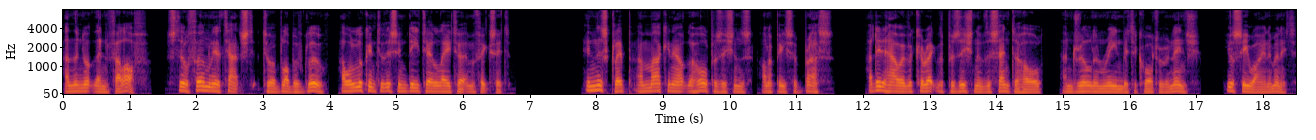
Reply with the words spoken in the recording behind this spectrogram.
and the nut then fell off, still firmly attached to a blob of glue. I will look into this in detail later and fix it. In this clip I'm marking out the hole positions on a piece of brass. I did however correct the position of the centre hole and drilled and reamed it a quarter of an inch. You'll see why in a minute.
